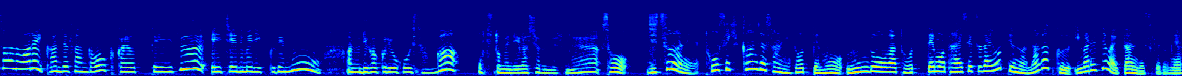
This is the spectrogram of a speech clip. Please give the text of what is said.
臓の悪い患者さんが多く通っている HN メディックでもあの理学療法士さんがお勤めでいらっしゃるんですね。そう。実はね透析患者さんにとっても運動がとっても大切だよっていうのは長く言われてはいたんですけどね。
